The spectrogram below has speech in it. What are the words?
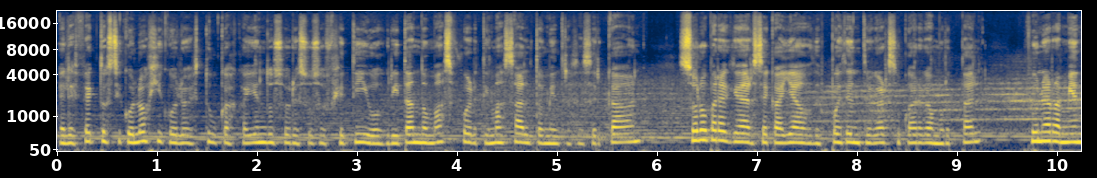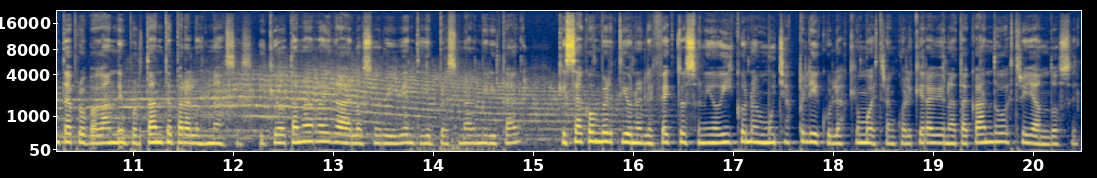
El efecto psicológico de los estucas cayendo sobre sus objetivos, gritando más fuerte y más alto mientras se acercaban, solo para quedarse callados después de entregar su carga mortal, fue una herramienta de propaganda importante para los nazis y quedó tan arraigada a los sobrevivientes y el personal militar que se ha convertido en el efecto de sonido ícono en muchas películas que muestran cualquier avión atacando o estrellándose.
